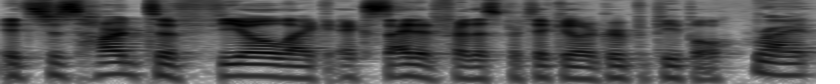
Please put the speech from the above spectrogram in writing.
it's just hard to feel like excited for this particular group of people. Right.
